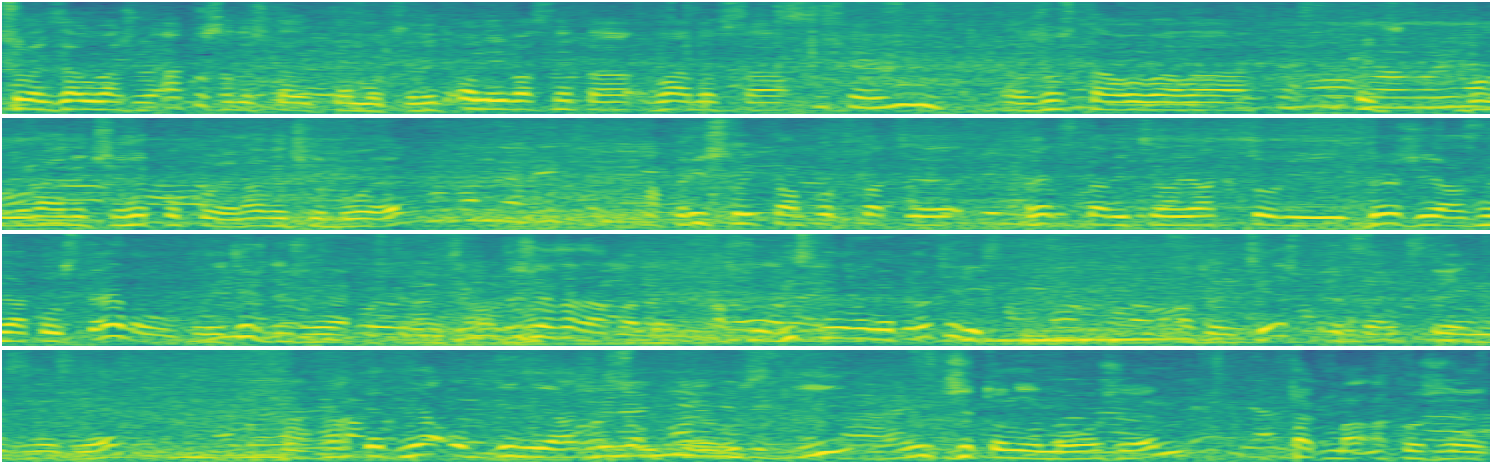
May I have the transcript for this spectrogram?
človek zauvažuje, ako sa dostali k tej moci. Veď oni vlastne, tá vláda sa zostavovala, keď boli najväčšie nepokoje, najväčšie boje. A prišli tam v podstate predstavitelia, ktorí držia s nejakou stranou. Oni tiež držia nejakou stranou. Držia za západom. A sú vyslovene proti Rusku. A to je tiež predsa extrémizmus, nie? A keď mňa obvinia, že som ruský, že to nemôžem, tak ma akože e,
